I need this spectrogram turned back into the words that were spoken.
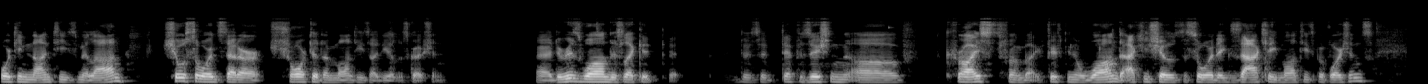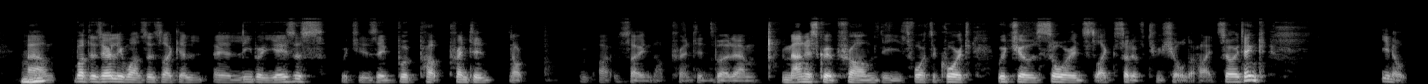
1490s Milan show swords that are shorter than Monte's ideal description. Uh, there is one. There's like a there's a deposition of Christ from like 1501 that actually shows the sword exactly Monte's proportions. Um, but there's early ones. There's like a, a Liber Jesus, which is a book printed, not uh, sorry, not printed, but um, manuscript from the Sforza court, which shows swords like sort of two shoulder height. So I think, you know,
